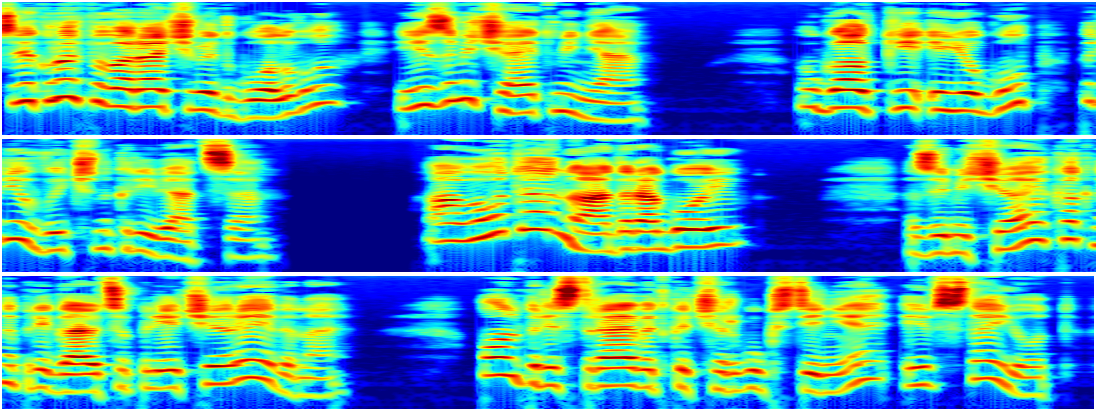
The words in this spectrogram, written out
Свекровь поворачивает голову и замечает меня. Уголки ее губ привычно кривятся. «А вот и она, дорогой!» Замечаю, как напрягаются плечи Рейвена. Он пристраивает кочергу к стене и встает.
